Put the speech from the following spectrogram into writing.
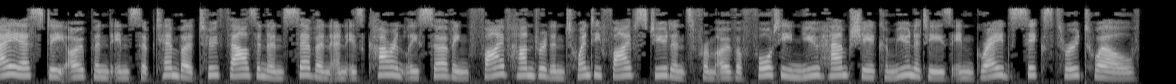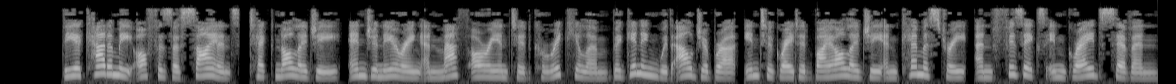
ASD opened in September 2007 and is currently serving 525 students from over 40 New Hampshire communities in grades 6 through 12. The Academy offers a science, technology, engineering and math-oriented curriculum beginning with algebra, integrated biology and chemistry, and physics in grade 7.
